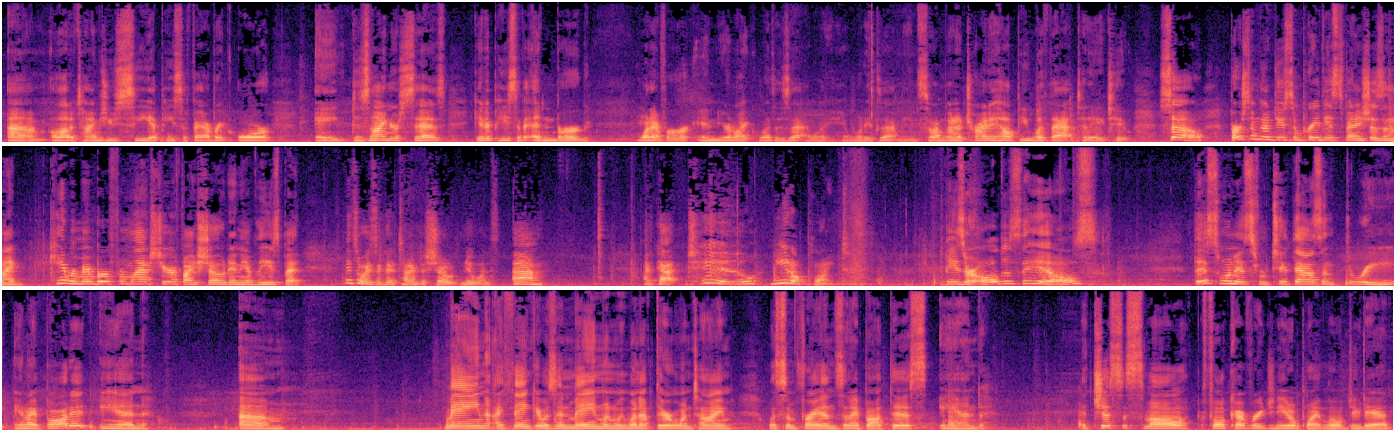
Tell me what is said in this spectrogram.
Um, a lot of times you see a piece of fabric or a designer says, get a piece of Edinburgh whatever, and you're like, what does that, what does that mean? So I'm to try to help you with that today too. So first I'm to do some previous finishes, and I can't remember from last year if I showed any of these, but it's always a good time to show new ones. Um, I've got two needlepoint. These are old as the hills. This one is from 2003, and I bought it in um, Maine. I think it was in Maine when we went up there one time with some friends and I bought this and it's just a small full coverage needlepoint little doodad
